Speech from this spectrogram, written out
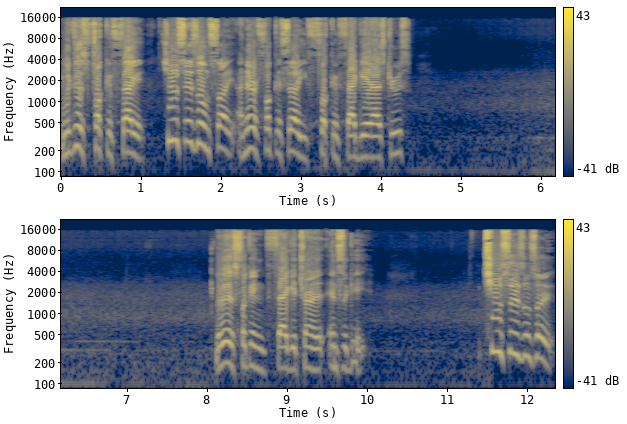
Look at this fucking faggot. Cheeto says on site. I never fucking saw you fucking faggot ass Cruz. Look at this fucking faggot trying to instigate. Cheeto says on site.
